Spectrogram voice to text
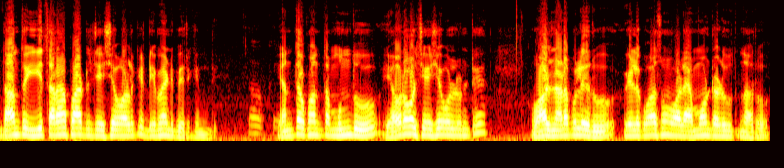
దాంతో ఈ తరహా పాటలు చేసేవాళ్ళకి డిమాండ్ పెరిగింది. ఎంతో కొంత ముందు ఎవరో వాళ్ళు చేసేవాళ్ళు ఉంటే వాళ్ళు నడపలేరు. వీళ్ళ కోసం వాళ్ళు అమౌంట్ అడుగుతున్నారు.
